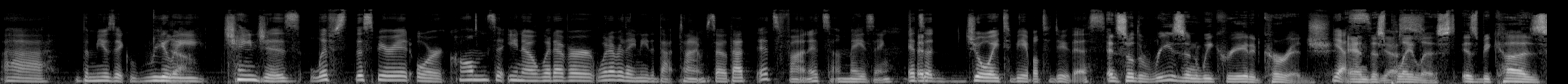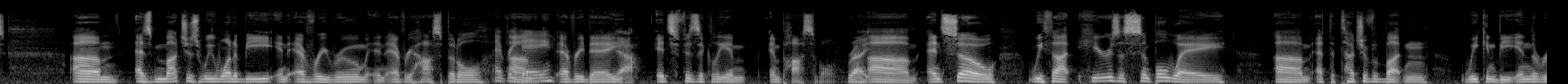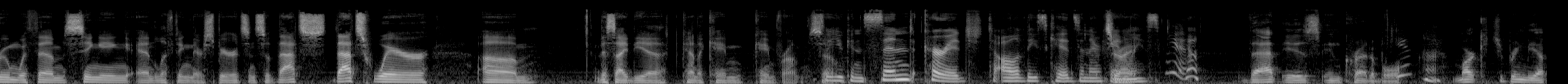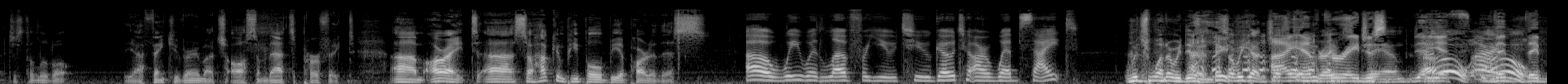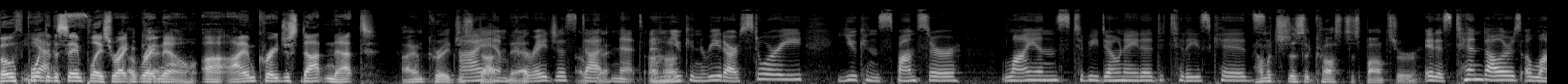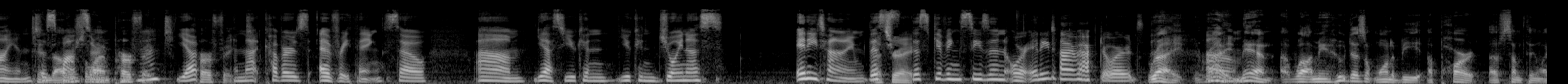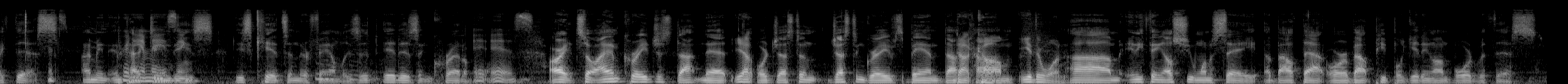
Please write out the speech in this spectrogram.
uh, the music really Yeah. changes, lifts the spirit, or calms it. You know whatever whatever they need at that time. So that it's fun. It's amazing. It's a joy to be able to do this. And so the reason we created Courage Yes. and this Yes. playlist is because um, as much as we want to be in every room in every hospital Every um, day. every day, Yeah. it's physically Im- impossible. Right. Um, and so we thought, here's a simple way um, at the touch of a button. We can be in the room with them, singing and lifting their spirits, and so that's that's where um, this idea kind of came came from. So, So you can send courage to all of these kids and their right. families. Yeah. That is incredible. Yeah. Mark, could you bring me up just a little? Yeah, thank you very much. Awesome. That's perfect. Um, all right. Uh, so, how can people be a part of this? Oh, we would love for you to go to our website. Which one are we doing? So we got Justin I am Graves courageous. Band. Yeah, yeah. Oh, They, oh. they both point to the same place right Okay. right now. Uh, I am courageous.net. I am courageous. I am net. courageous.net. And Uh-huh. you can read our story. You can sponsor lions to be donated to these kids. How much does it cost to sponsor? It is ten dollars a lion to $10 a sponsor. lion. Perfect. Mhm. Yep. Perfect. And that covers everything. So, um, yes, you can you can join us anytime this That's right. this giving season or anytime afterwards. Right, right, Um, man. Uh, Well, I mean, who doesn't want to be a part of something like this? I mean, impacting these these kids and their families. It, it is incredible. It is. All right, so I am courageous.net Yep. or Justin JustinGravesBand.com. Dot com. Either one. Um, anything else you want to say about that or about people getting on board with this?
